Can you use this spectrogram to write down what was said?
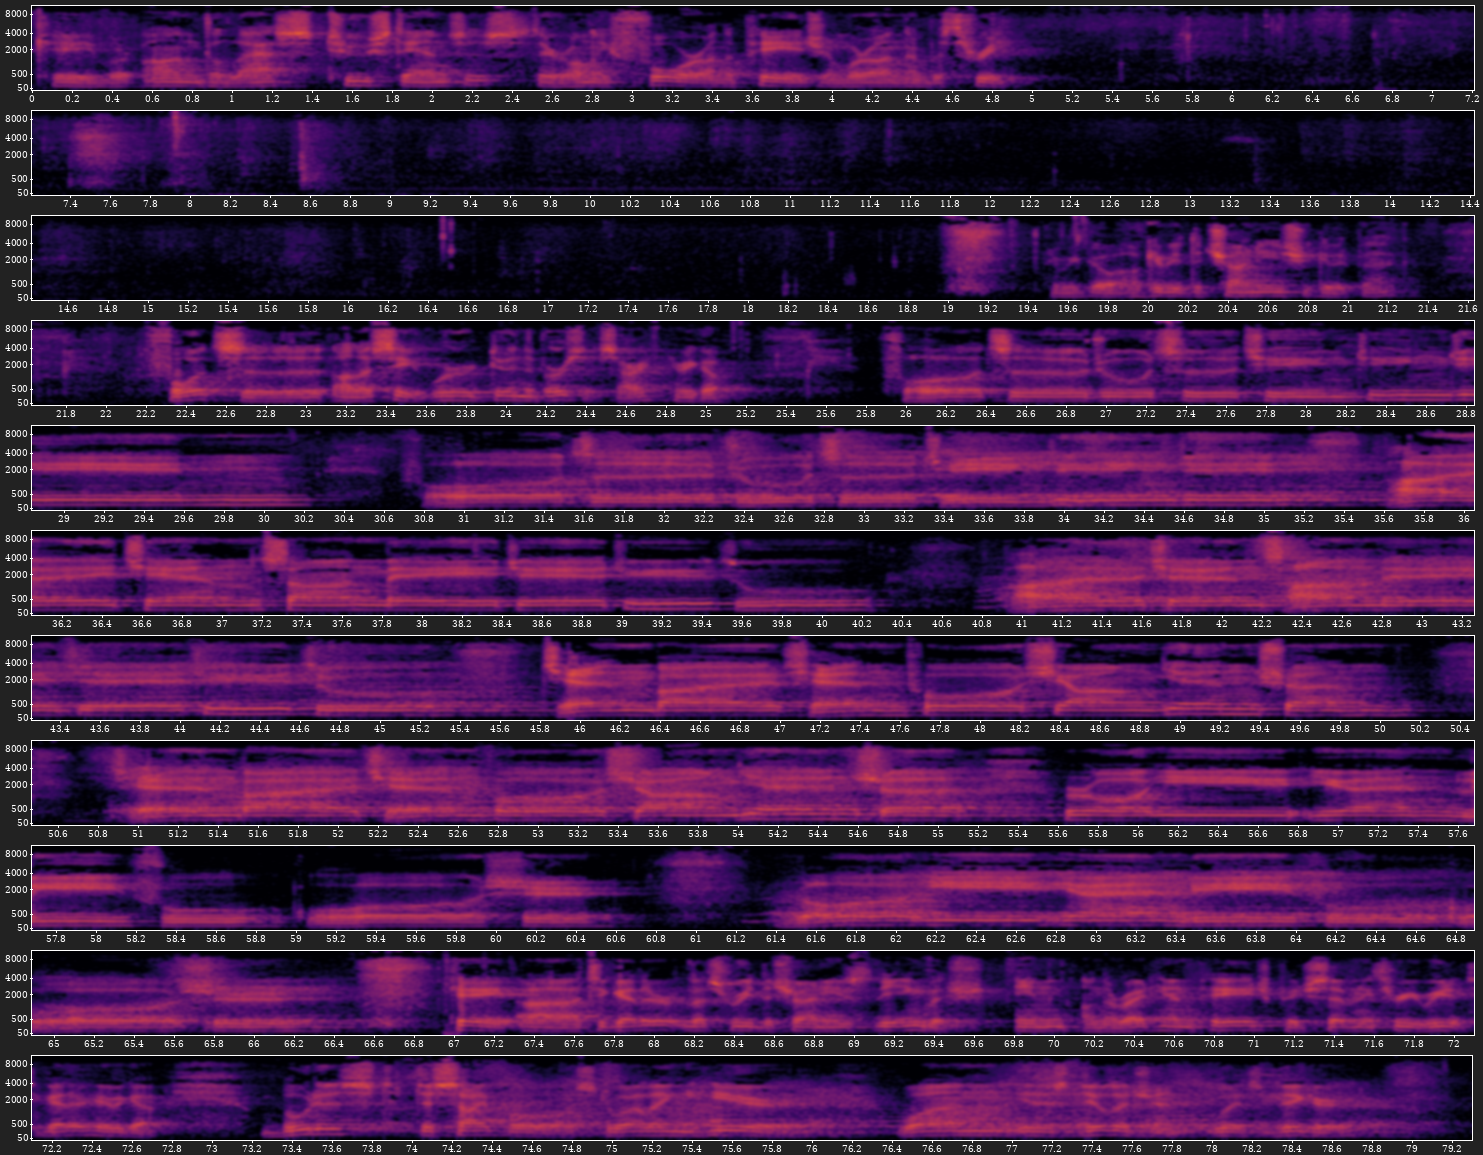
Okay, we're on the last two stanzas. There are only four on the page, and we're on number three. Here we go. I'll give you the Chinese, you give it back. 佛子, oh, let's see, we're doing the verses. Sorry, here we go. 佛子如此清净净，佛子如此清净净，百千三昧皆具足，百千三昧皆具足，千百千佛相延伸，千百千佛相延伸。若以远离复国事，若以远离复国事。Okay, uh, together, let's read the Chinese, the English. In, on the right hand page, page 73, read it together. Here we go. Buddhist disciples dwelling here, one is diligent with vigor,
